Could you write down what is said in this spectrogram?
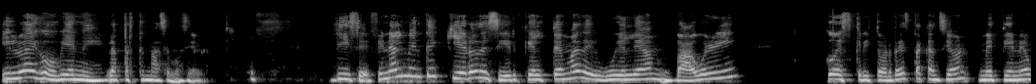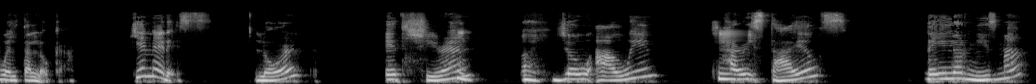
y luego viene la parte más emocionante. Dice, finalmente quiero decir que el tema de William Bowery, coescritor de esta canción, me tiene vuelta loca. ¿Quién eres? ¿Lord? ¿Ed Sheeran? ¿Joe Alwyn? Sí. Harry Styles, Taylor misma,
